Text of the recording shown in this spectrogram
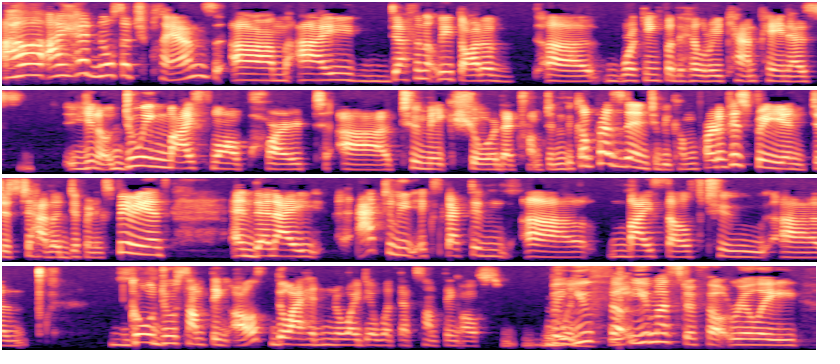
Uh, I had no such plans. Um, I definitely thought of uh, working for the Hillary campaign as you know, doing my small part uh, to make sure that Trump didn't become president, to become part of history, and just to have a different experience. And then I actually expected uh, myself to um, go do something else, though I had no idea what that something else. But you felt you must have felt really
